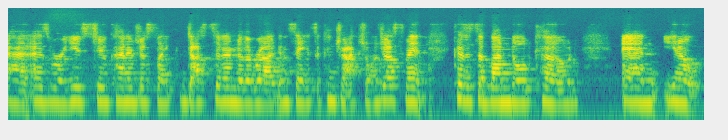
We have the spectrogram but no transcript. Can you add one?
as we're used to kind of just like dust it under the rug and say it's a contractual adjustment because it's a bundled code. And you know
